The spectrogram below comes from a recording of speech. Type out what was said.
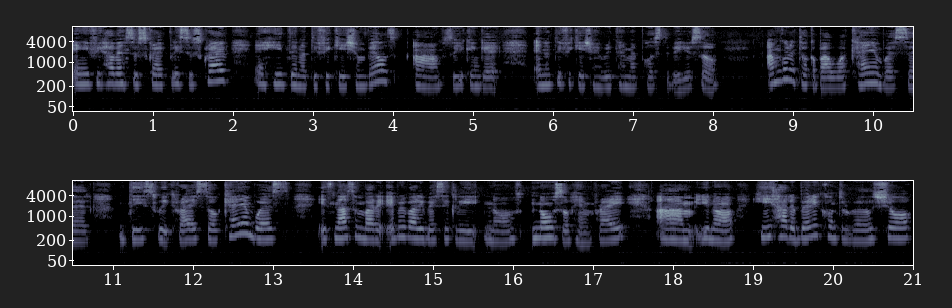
And if you haven't subscribed, please subscribe and hit the notification bells um, so you can get a notification every time I post the video. So I'm going to talk about what Kanye West said this week, right? So Kanye West is not somebody everybody basically knows knows of him, right? Um, you know, he had a very controversial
